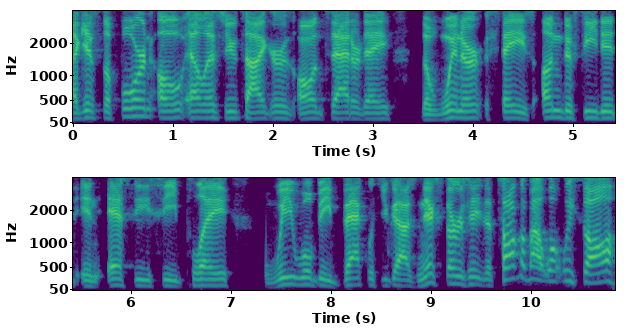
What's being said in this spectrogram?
against the 4 and 0 LSU Tigers on Saturday. The winner stays undefeated in SEC play. We will be back with you guys next Thursday to talk about what we saw.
